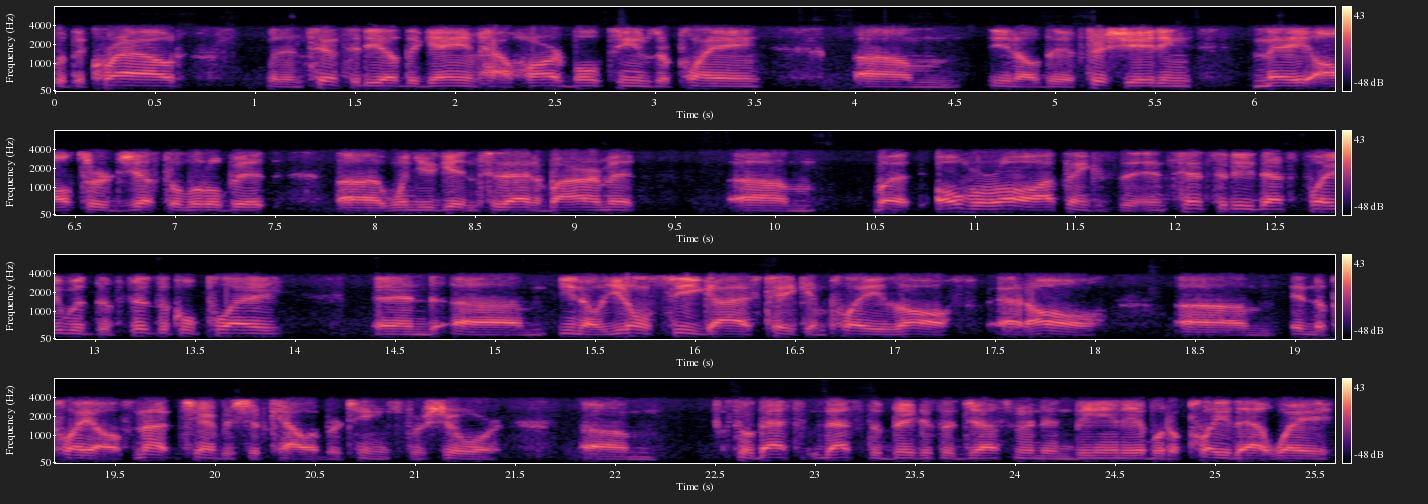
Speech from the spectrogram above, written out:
with the crowd, the intensity of the game, how hard both teams are playing. Um, you know, the officiating may alter just a little bit uh, when you get into that environment. Um, but overall, I think it's the intensity that's played with the physical play and um, you know you don't see guys taking plays off at all um, in the playoffs. Not championship caliber teams for sure. Um, so that's that's the biggest adjustment in being able to play that way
